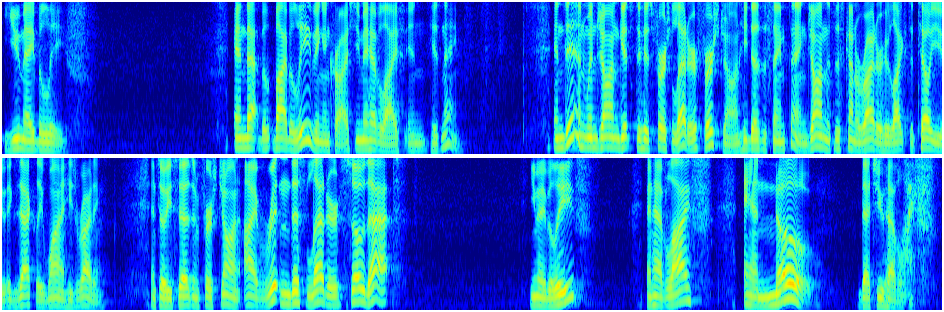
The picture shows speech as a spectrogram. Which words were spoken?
you may believe. And that by believing in Christ, you may have life in his name. And then when John gets to his first letter, First John, he does the same thing. John is this kind of writer who likes to tell you exactly why he's writing. And so he says in First John, I've written this letter so that you may believe and have life and know that you have life.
